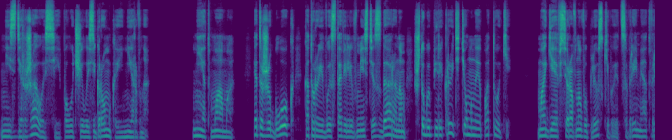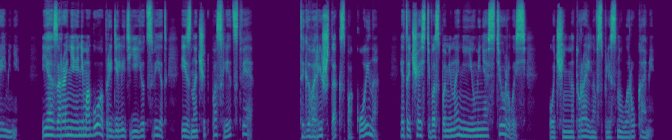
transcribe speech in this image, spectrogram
Не сдержалась и получилось громко и нервно. «Нет, мама, это же блок, который вы ставили вместе с Дарреном, чтобы перекрыть темные потоки. Магия все равно выплескивается время от времени. Я заранее не могу определить ее цвет, и значит, последствия. Ты говоришь так спокойно. Эта часть воспоминаний у меня стерлась. Очень натурально всплеснула руками.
